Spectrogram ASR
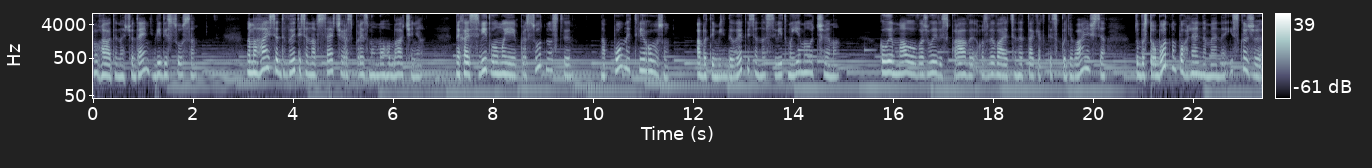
Поради на щодень від Ісуса. Намагайся дивитися на все через призму мого бачення. Нехай світло моєї присутності наповнить твій розум, аби ти міг дивитися на світ моїми очима. Коли маловажливі справи розвиваються не так, як ти сподіваєшся, то безтурботно поглянь на мене і скажи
